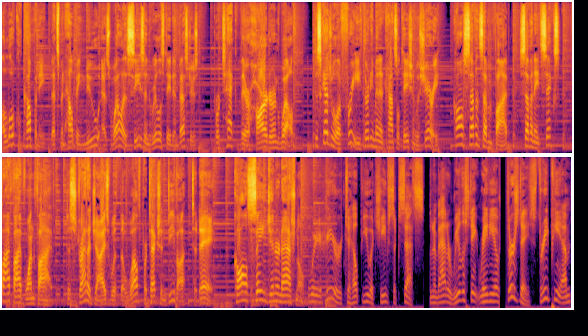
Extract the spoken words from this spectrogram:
a local company that's been helping new as well as seasoned real estate investors protect their hard earned wealth. To schedule a free 30 minute consultation with Sherry, call 775 786 5515 to strategize with the Wealth Protection Diva today. Call Sage International. We're here to help you achieve success. Nevada Real Estate Radio, Thursdays, 3 p.m.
